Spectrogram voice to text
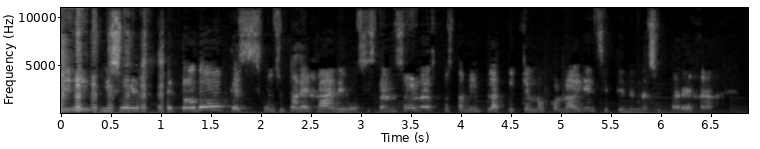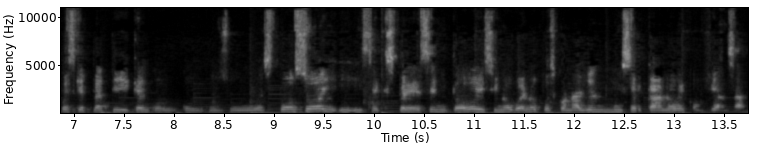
Sí, y sobre todo, pues con su pareja, digo, si están solas, pues también platíquenlo con alguien, si tienen a su pareja, pues que platiquen con, con- con su esposo y, y- y se expresen y todo, y si no, bueno, pues con alguien muy cercano de confianza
